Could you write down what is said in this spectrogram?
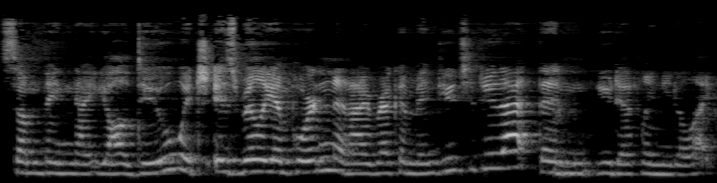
something that y'all do, which is really important, and I recommend you to do that. Then Mhm. you definitely need to like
